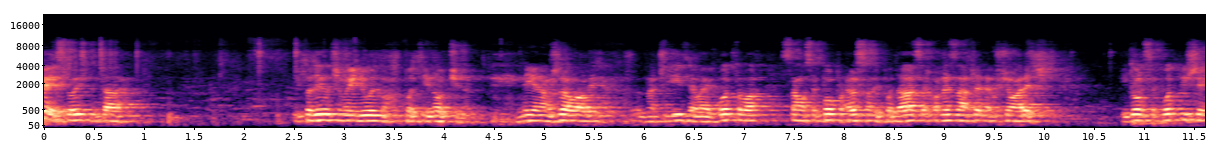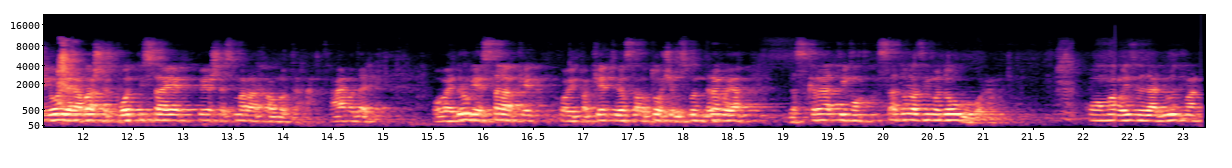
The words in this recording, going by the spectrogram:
500 ispita i podijelit ćemo i ljudima po tim općinama. Nije nam žao, ali znači izjava je gotova, samo se popune osnovni podaci, ako ne znate, neko ću vam reći i dole se potpiše i ovjera vašeg potpisa je 5-6 maraka unutra. Ajmo dalje. Ove druge stavke, ovi paketi i ostalo, to će gospodin Dragoja da skratimo. Sad dolazimo do ugovora. Ovo malo izgleda ljudima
